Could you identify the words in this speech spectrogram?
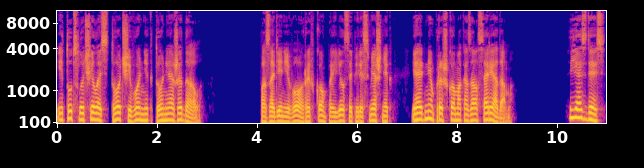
и тут случилось то, чего никто не ожидал. Позади него рывком появился пересмешник и одним прыжком оказался рядом. Я здесь»,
